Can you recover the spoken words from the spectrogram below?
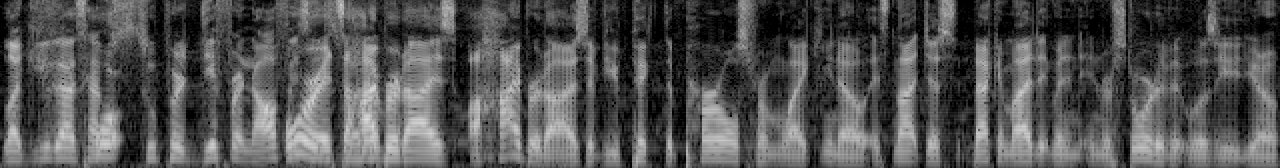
like you guys have Or- super different offices. or it's a hybridized a hybridized if you pick the pearls from like you know it's not just back in my day when in restorative it was you know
